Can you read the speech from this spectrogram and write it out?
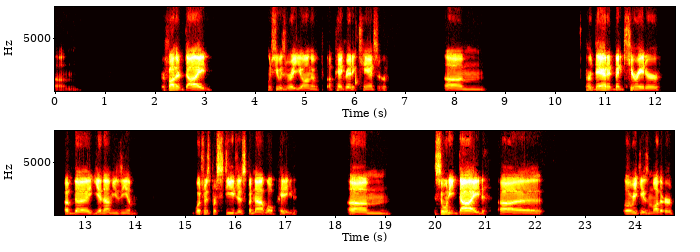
Um, her father died when she was very young of, of pancreatic cancer. Um, her dad had been curator of the Jena Museum, which was prestigious but not well paid. Um, so when he died, uh, Ulrike's mother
